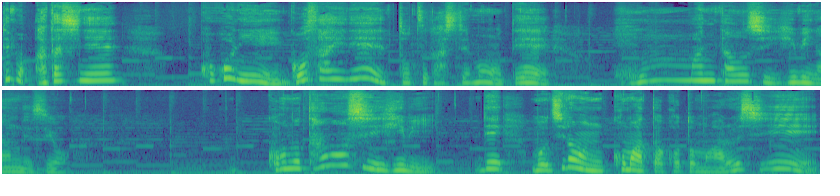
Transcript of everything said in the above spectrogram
でも私ねここに5歳で嫁がしてもうてほんまに楽しい日々なんですよ。この楽しい日々でもちろん困ったこともあるし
